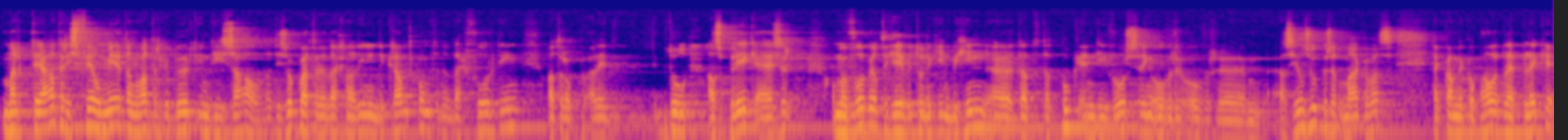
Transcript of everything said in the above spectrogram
Maar theater is veel meer dan wat er gebeurt in die zaal. Dat is ook wat er de dag nadien in de krant komt en de dag voordien. Wat er op, ik bedoel, als breekijzer. Om een voorbeeld te geven, toen ik in het begin uh, dat, dat boek en die voorstelling over, over uh, asielzoekers aan het maken was, dan kwam ik op allerlei plekken,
